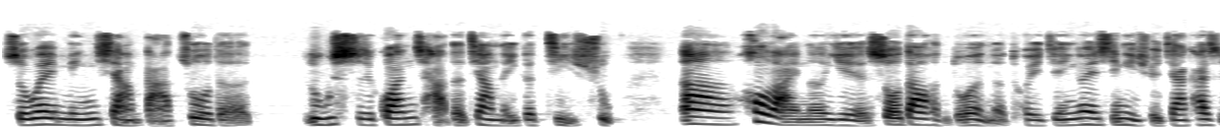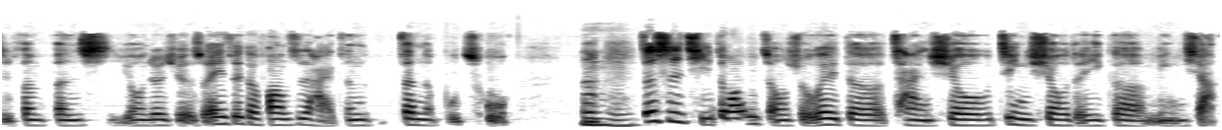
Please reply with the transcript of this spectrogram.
所谓冥想打坐的如实观察的这样的一个技术。那后来呢，也受到很多人的推荐，因为心理学家开始纷纷使用，就觉得说，哎，这个方式还真真的不错。那这是其中一种所谓的禅修、进修的一个冥想。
